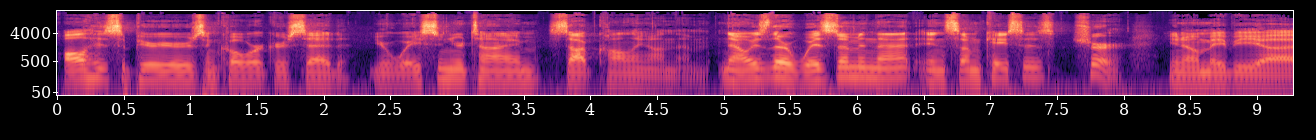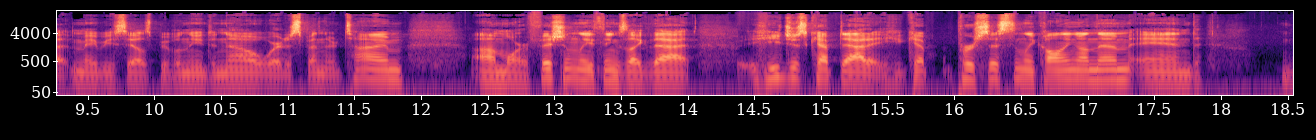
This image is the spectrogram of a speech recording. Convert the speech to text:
all his superiors and coworkers said, You're wasting your time, stop calling on them. Now, is there wisdom in that in some cases? Sure. You know, maybe uh, maybe salespeople need to know where to spend their time uh, more efficiently, things like that. He just kept at it. He kept persistently calling on them, and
